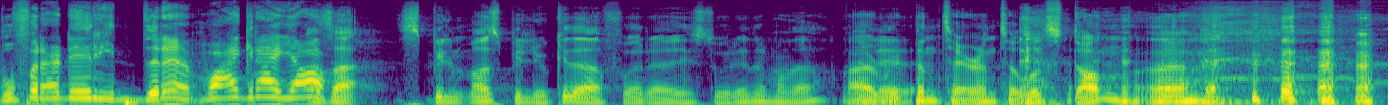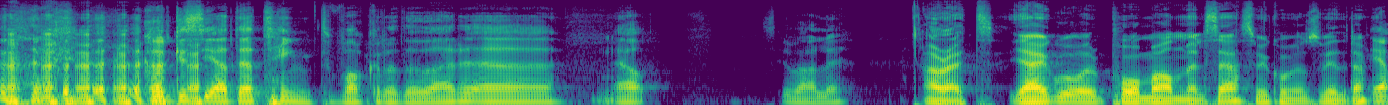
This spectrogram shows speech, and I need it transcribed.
Hvorfor er det riddere? Hva er greia? Altså, spill, man spiller jo ikke det for uh, historien, gjør man det? Nei, Eller- rip and tear until it's done. Kan ikke si at jeg tenkte på akkurat det der. Uh, ja, skal være ærlig. All right. Jeg går på med anmeldelse, så vi kommer oss videre. Ja.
